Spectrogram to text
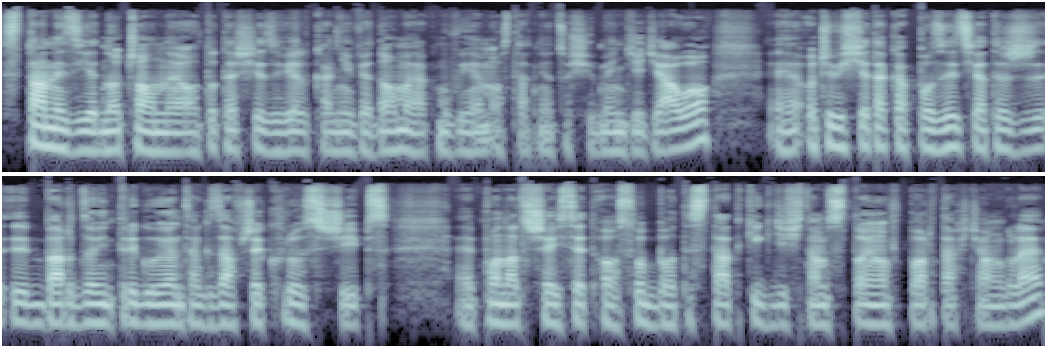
Stany Zjednoczone. O to też jest wielka niewiadoma, jak mówiłem ostatnio, co się będzie działo. E, oczywiście taka pozycja też e, bardzo intrygująca, jak zawsze cruise ships. Ponad 600 osób, bo te statki gdzieś tam stoją w portach ciągle.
